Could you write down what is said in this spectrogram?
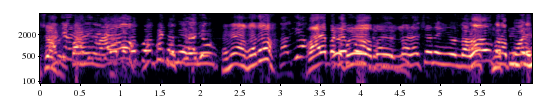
વાળા તમે આગળ વાળા લડશો નહીં લડો કરો પોણી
